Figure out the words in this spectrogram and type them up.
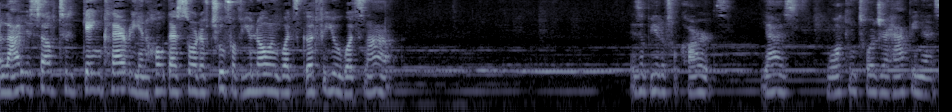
Allow yourself to gain clarity and hold that sort of truth of you knowing what's good for you, what's not. These are beautiful cards. Yes, walking towards your happiness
